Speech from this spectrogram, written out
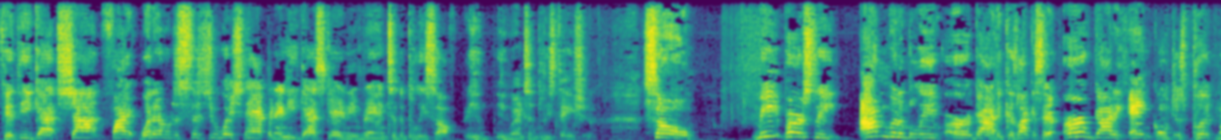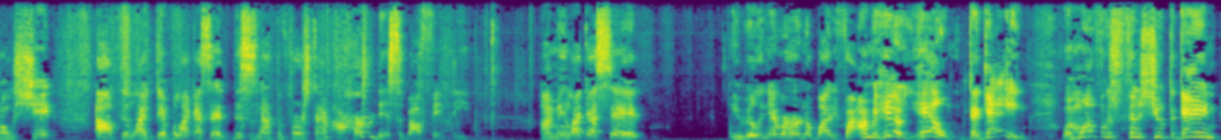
50 got shot, fight, whatever the situation happened, and he got scared and he ran to the police office. He, he ran to the police station. So, me personally, I'm gonna believe Irv Gotti because, like I said, Irv Gotti ain't gonna just put no shit out there like that. But like I said, this is not the first time I heard this about 50. I mean, like I said, you really never heard nobody fight. I mean, hell, hell, the game. When motherfuckers finished shoot the game,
